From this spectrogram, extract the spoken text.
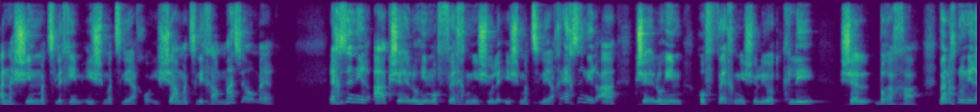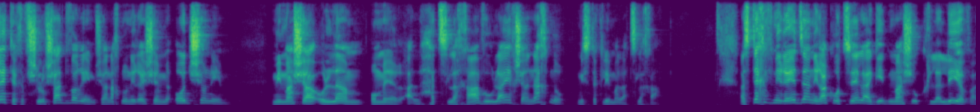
אנשים מצליחים, איש מצליח או אישה מצליחה, מה זה אומר? איך זה נראה כשאלוהים הופך מישהו לאיש מצליח? איך זה נראה כשאלוהים הופך מישהו להיות כלי של ברכה? ואנחנו נראה תכף שלושה דברים שאנחנו נראה שהם מאוד שונים ממה שהעולם אומר על הצלחה ואולי איך שאנחנו מסתכלים על הצלחה. אז תכף נראה את זה, אני רק רוצה להגיד משהו כללי אבל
